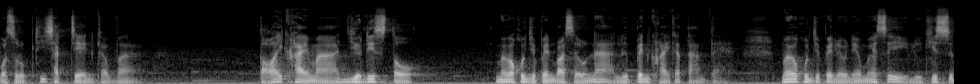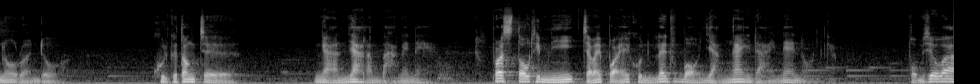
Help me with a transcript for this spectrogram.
บทสรุปที่ชัดเจนครับว่า ต่อให้ใครมาเยือนที่สโต๊กไม่ว่าคุณจะเป็นบาร์เซโลนาหรือเป็นใครก็ตามแต่ ไม่ว่าคุณจะเป็นเลโอเนลเมสซี่หรือคริสเตียโนโรนัลโด คุณก็ต้องเจองานยากลำบากแน่ๆ เพราะสโต๊กทีมนี้จะไม่ปล่อยให้คุณเล่นฟุตบอลอย่างง่ายดายแน่นอนครับ ผมเชื่อว่า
